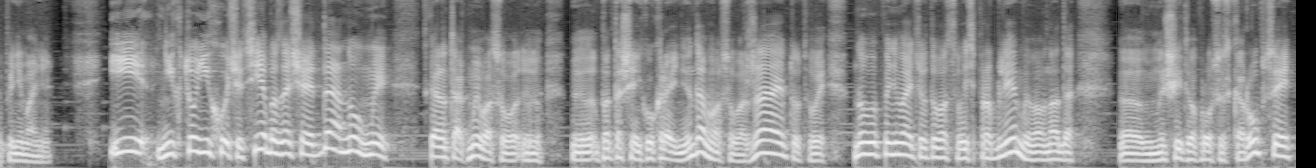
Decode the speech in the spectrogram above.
понимание – и никто не хочет, все обозначают, да, ну, мы, скажем так, мы вас э, э, по отношению к Украине, да, мы вас уважаем, тут вы, но вы понимаете, вот у вас есть проблемы, вам надо э, решить вопросы с коррупцией.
